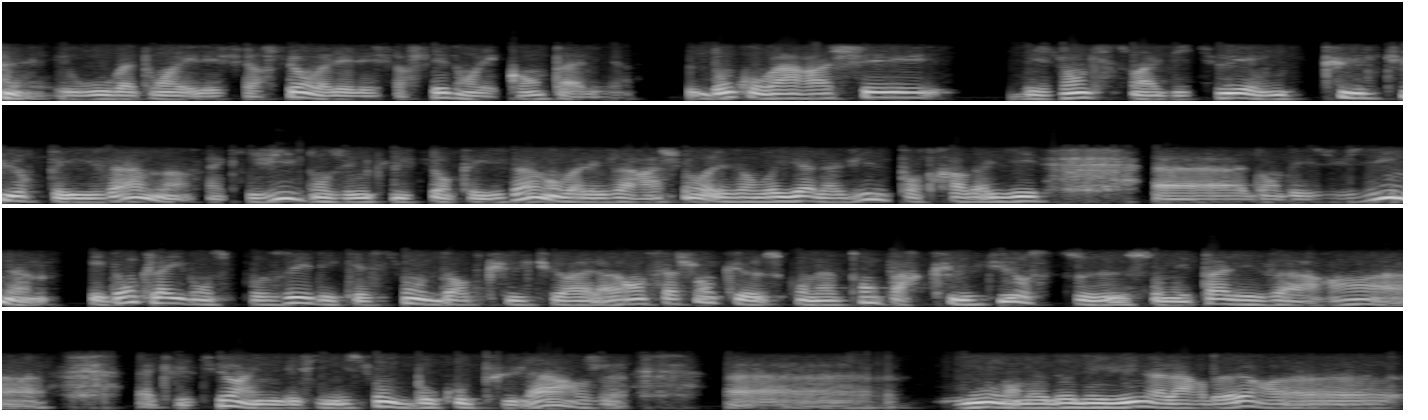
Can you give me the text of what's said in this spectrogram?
Et où va-t-on aller les chercher? On va aller les chercher dans les campagnes. Donc, on va arracher des gens qui sont habitués à une culture paysanne, enfin qui vivent dans une culture paysanne, on va les arracher, on va les envoyer à la ville pour travailler euh, dans des usines. Et donc là, ils vont se poser des questions d'ordre culturel. Alors en sachant que ce qu'on entend par culture, ce, n'est pas les arts. hein. Euh, La culture a une définition beaucoup plus large. Euh, nous, on en a donné une à l'ardeur.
